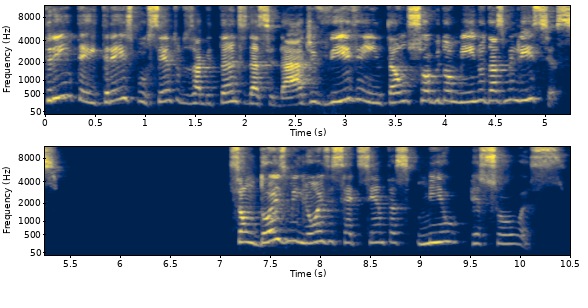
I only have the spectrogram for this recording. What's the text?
33% dos habitantes da cidade vivem, então, sob domínio das milícias. São 2 milhões e 700 mil pessoas.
